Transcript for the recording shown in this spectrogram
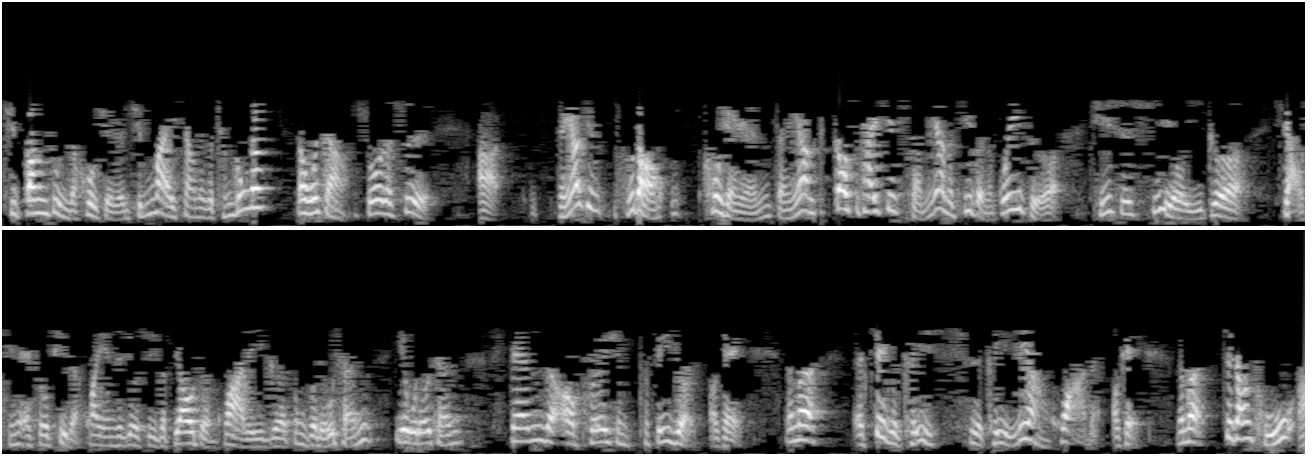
去帮助你的候选人去迈向那个成功呢？那我想说的是啊，怎样去辅导候选人，怎样告诉他一些什么样的基本的规则？其实是有一个小型的 SOP 的，换言之就是一个标准化的一个动作流程、业务流程，Stand Operation Procedure）。OK，那么呃这个可以是可以量化的。OK，那么这张图啊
